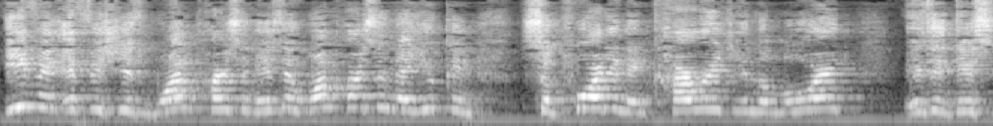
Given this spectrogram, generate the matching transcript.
Even if it's just one person, is it one person that you can support and encourage in the Lord? Is it this?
